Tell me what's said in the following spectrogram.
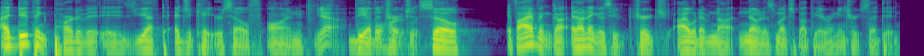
I do think part of it is you have to educate yourself on yeah the other churches. So if I haven't got, and I didn't go see church, I would have not known as much about the Iranian church as I did.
